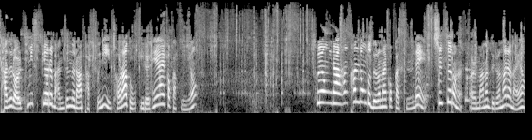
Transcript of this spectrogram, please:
다들 얼티밋 스피어를 만드느라 바쁘니 저라도 일을 해야 할 것 같군요. 소형이라 한 칸 정도 늘어날 것 같은데 실제로는 얼마나 늘어나려나요?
